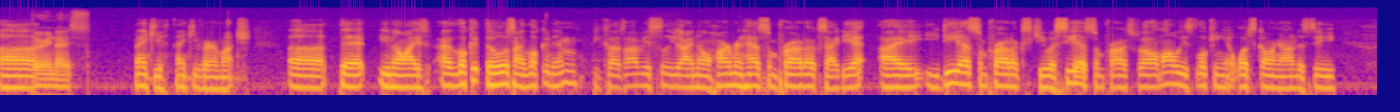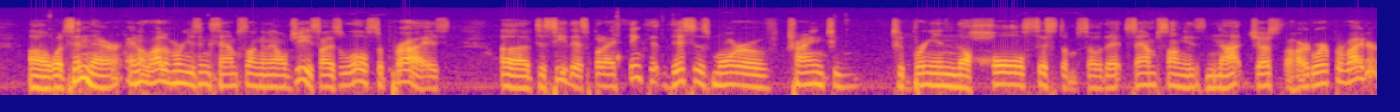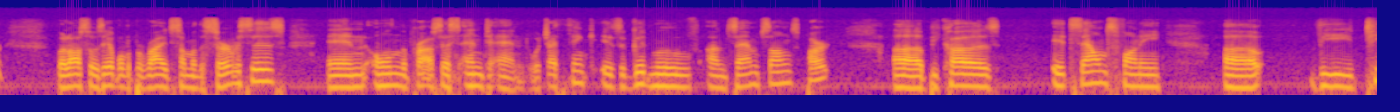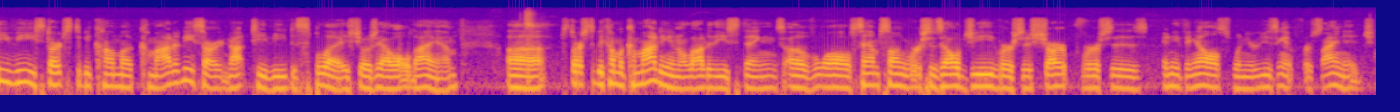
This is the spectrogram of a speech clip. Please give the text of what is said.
Uh, Very nice. Thank you, thank you very much. Uh, that you know, I I look at those, I look at them because obviously I know Harman has some products, ID, IED has some products, QSC has some products, but I'm always looking at what's going on to see uh, what's in there, and a lot of them are using Samsung and LG. So I was a little surprised uh, to see this, but I think that this is more of trying to to bring in the whole system so that Samsung is not just the hardware provider, but also is able to provide some of the services and own the process end to end, which I think is a good move on Samsung's part uh, because it sounds funny. Uh, the TV starts to become a commodity. Sorry, not TV, display. Shows you how old I am. Uh, starts to become a commodity in a lot of these things of well Samsung versus LG versus Sharp versus anything else when you're using it for signage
